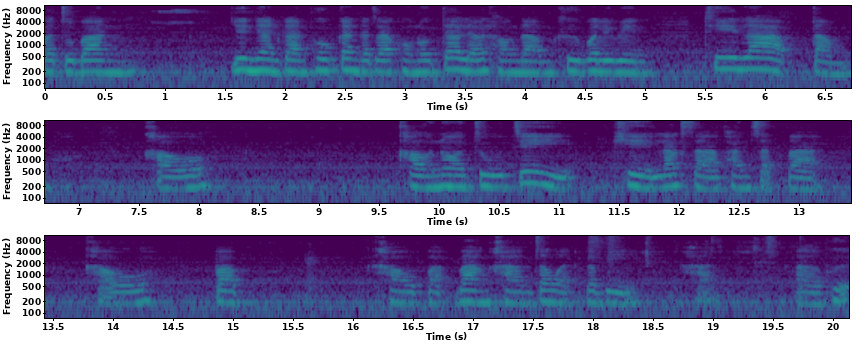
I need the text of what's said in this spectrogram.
ปัจจุบัน ยืนยันการพบการกระจายของนกแต้วแล้วทองดำคือบริเวณที่ราบต่ำ เขา เขานอจูจี้ เขตรักษาพันธุ์สัตว์ป่า เขาปรับเขาปะบางคามจังหวัดกระบี่ค่ะอ่าพื้น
